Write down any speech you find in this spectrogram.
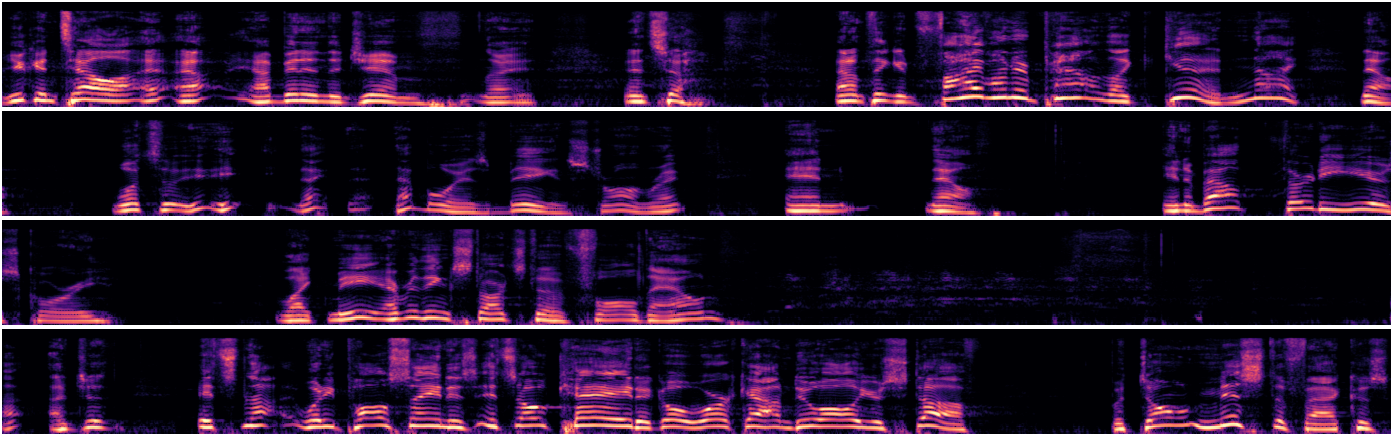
you can tell I, I, have been in the gym, right? And so and I'm thinking, 500 pounds, like, good night. Now, what's the, he, that, that, that boy is big and strong, right? And now, in about 30 years, Corey, like me, everything starts to fall down. I, I, just, it's not, what he, Paul's saying is it's okay to go work out and do all your stuff, but don't miss the fact, because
